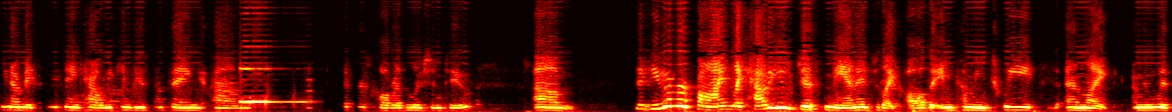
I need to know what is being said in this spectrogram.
you know, makes me think how we can do something um, at First Call Resolution too. Um, so do you ever find, like, how do you just manage, like, all the incoming tweets and, like, I mean, with,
